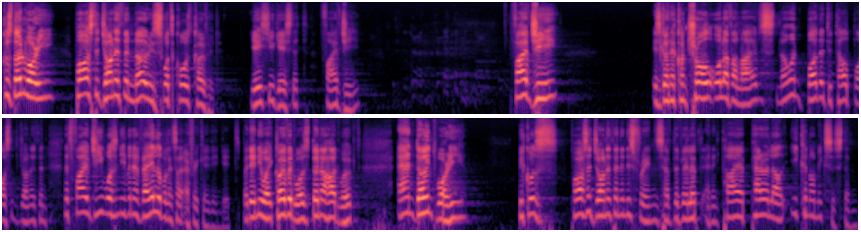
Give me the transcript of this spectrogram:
Because don't worry, Pastor Jonathan knows what's caused COVID. Yes, you guessed it 5G. 5G is going to control all of our lives. No one bothered to tell Pastor Jonathan that 5G wasn't even available in South Africa then yet. But anyway, COVID was, don't know how it worked. And don't worry, because Pastor Jonathan and his friends have developed an entire parallel economic system.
